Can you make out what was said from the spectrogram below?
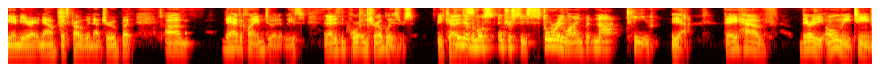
in the NBA right now. That's probably not true, but um, they have a claim to it at least, and that is the Portland Trail Blazers. Because I think they have the most interesting storyline, but not team. yeah, they have. They're the only team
